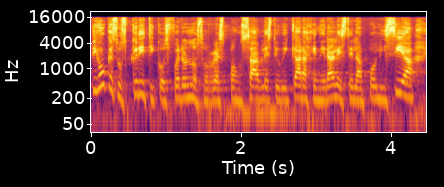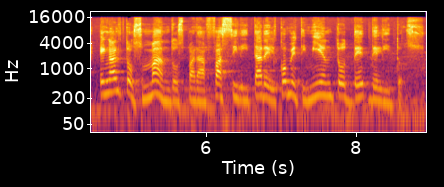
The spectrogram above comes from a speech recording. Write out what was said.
Dijo que sus críticos fueron los responsables de ubicar a generales de la policía en altos mandos para facilitar el cometimiento de delitos.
